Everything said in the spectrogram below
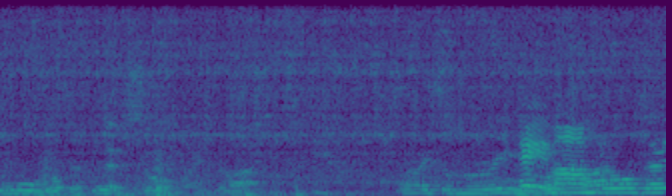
Oh, look at this. Oh, my God. Alright, so Marie. Hey, worked Mom. hard all day?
